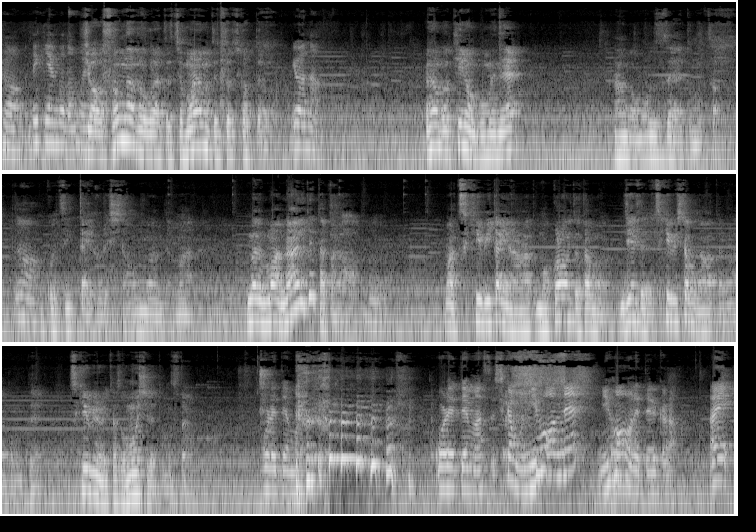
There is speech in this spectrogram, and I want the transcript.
ろできやんこともじゃあそんな動画やったらちょ前もって言ってほしかったよ。言わな。なんか昨日ごめんね。なんかもううぜえと思ってた。こいつ一体フルしたほんまみたいなまあまあでもまあ泣いてたからうん。まあ突き指痛いんやろなともうこの人多分人生で突き指したことなかったのかなと思って突き指の痛さ思い知れと思ってたよ。折れてます 折れてます。しかも2本ね。2本折れてるから。はい。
